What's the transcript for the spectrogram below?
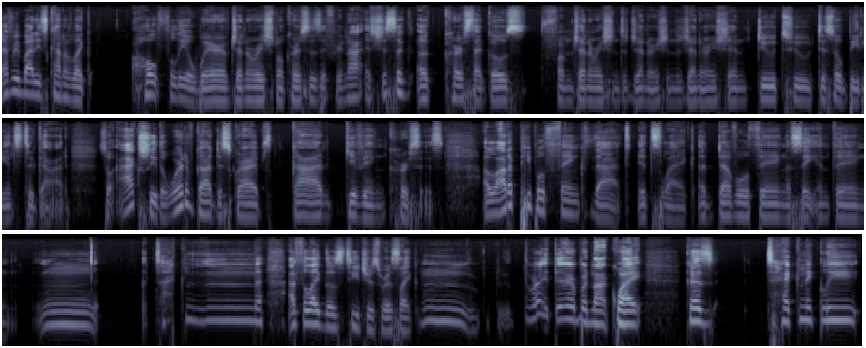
everybody's kind of like hopefully aware of generational curses. If you're not, it's just a, a curse that goes from generation to generation to generation due to disobedience to God. So, actually, the Word of God describes God giving curses. A lot of people think that it's like a devil thing, a Satan thing. Mm, mm I feel like those teachers where it's like mm, right there, but not quite. Because technically,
